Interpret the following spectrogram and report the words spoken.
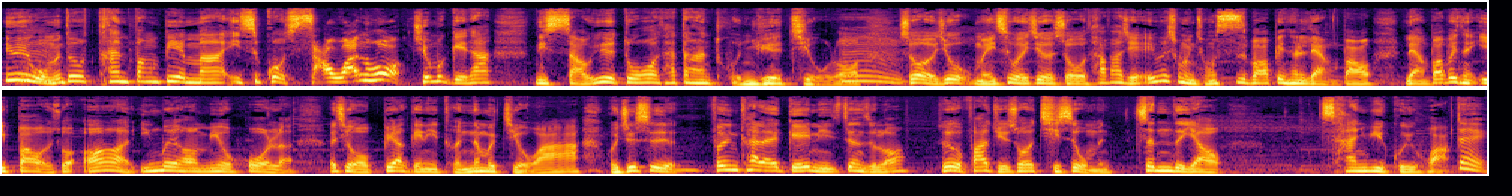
因为我们都贪方便嘛，一次过扫完货全部给他，你扫越多，他当然囤越久咯。所以我就每次回去的时候，他发觉，哎，为什么你从四包变成两包，两包变成一包？我说，哦，因为哦没有货了，而且我不要给你囤那么久啊，我就是分开来给你这样子咯。所以我发觉说，其实我们真的要参与规划，对，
